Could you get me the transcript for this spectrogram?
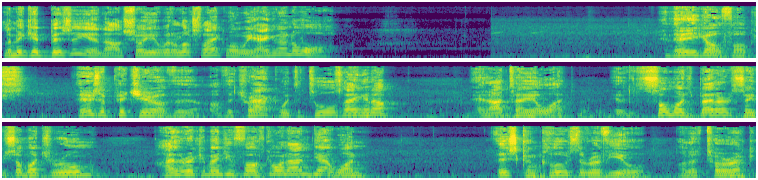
let me get busy and I'll show you what it looks like when we hang it on the wall. And there you go, folks. There's a picture of the of the track with the tools hanging up, and I'll tell you what, it's so much better, saves so much room. Highly recommend you folks going out and get one. This concludes the review on the Torack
